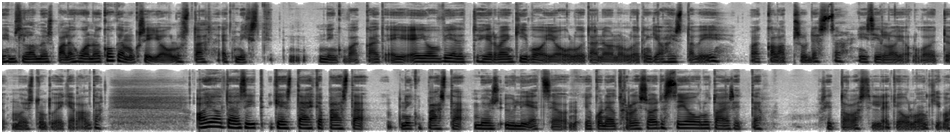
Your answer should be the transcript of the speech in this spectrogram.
ihmisillä on myös paljon huonoja kokemuksia joulusta, että miksi niin kuin vaikka, että ei, ei ole vietetty hirveän kivoja jouluita, ne on ollut jotenkin ahistavia vaikka lapsuudessa, niin silloin joulu voi myös tuntua ikävältä ajalta ja siitä kestää ehkä päästä, niin kuin päästä myös yli, että se on joko neutralisoida se joulu tai sitten, sitten olla silleen, että joulu on kiva.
